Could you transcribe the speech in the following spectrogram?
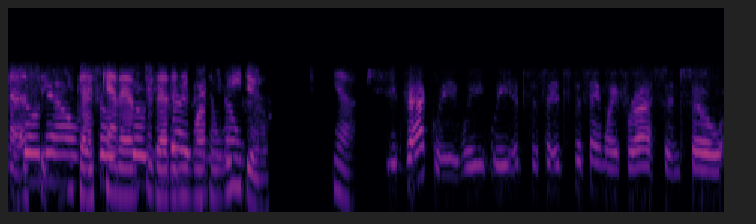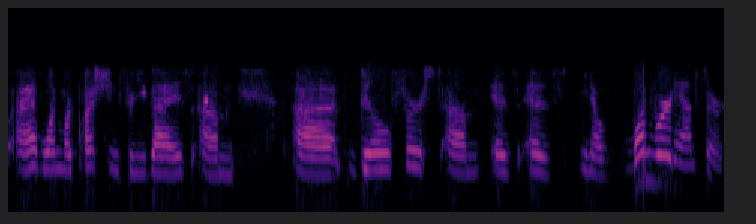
Yeah, So see, now- you guys so- can't so answer you that any more than you know- we do. Yeah. exactly. We we it's the, it's the same way for us. And so I have one more question for you guys. Um, uh, Bill, first, um, as as you know, one word answer.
